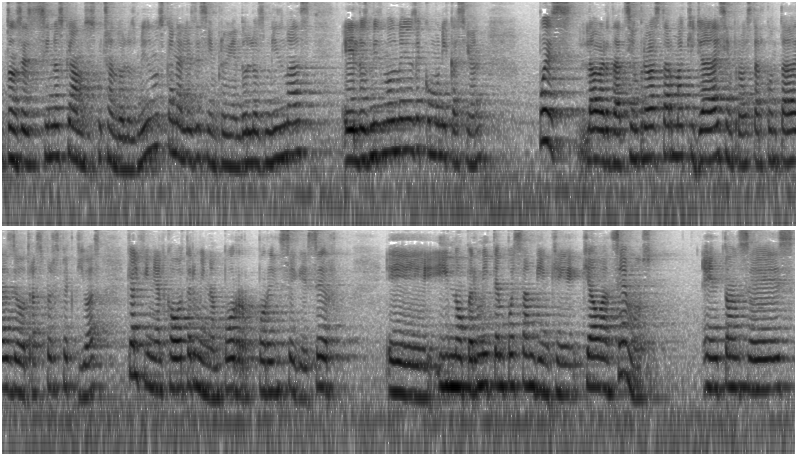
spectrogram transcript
Entonces, si nos quedamos escuchando los mismos canales de siempre, viendo las mismas eh, los mismos medios de comunicación, pues la verdad siempre va a estar maquillada y siempre va a estar contada desde otras perspectivas que al fin y al cabo terminan por, por enseguecer eh, y no permiten pues también que, que, avancemos. Entonces,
